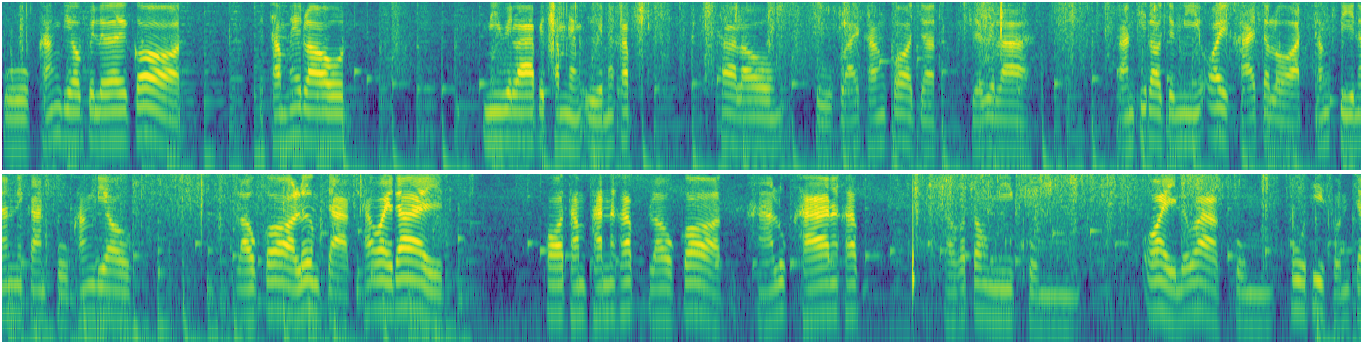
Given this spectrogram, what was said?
ปลูกครั้งเดียวไปเลยก็จะทำให้เรามีเวลาไปทำอย่างอื่นนะครับ ถ้าเราปลูกหลายครั้งก็จะเสียเวลา การที่เราจะมีอ้อยขายตลอดทั้งปีนั้นในการปลูกครั้งเดียว เราก็เริ่มจากถ้าอ้อยได้ พอทำพันธุ์นะครับ เราก็หาลูกค้านะครับ เราก็ต้องมีกลุ่มอ้อยหรือว่ากลุ่มผู้ที่สนใจ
